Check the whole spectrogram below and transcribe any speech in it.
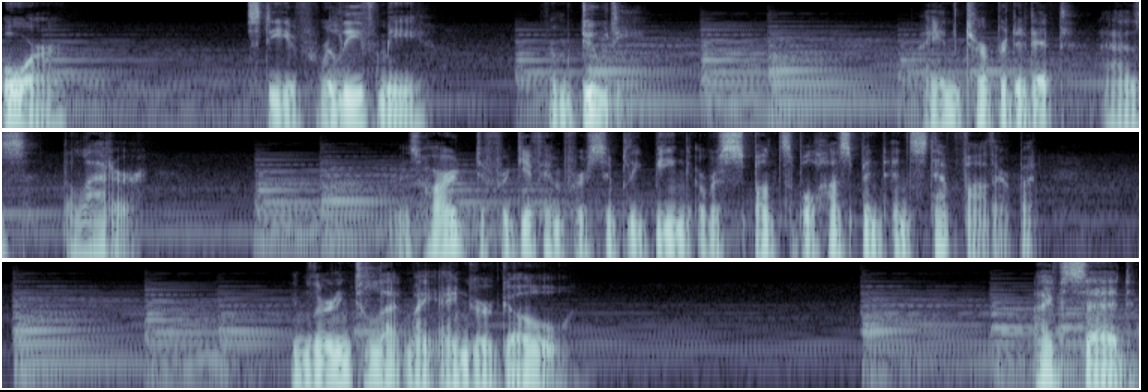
or Steve relieved me from duty. I interpreted it as the latter. It was hard to forgive him for simply being a responsible husband and stepfather, but I'm learning to let my anger go. I've said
